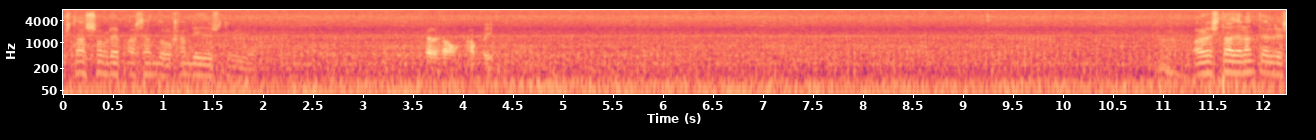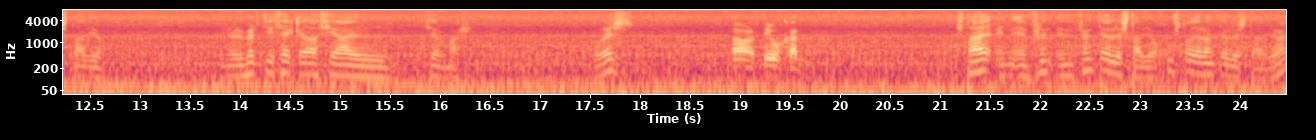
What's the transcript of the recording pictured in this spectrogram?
Está sobrepasando el Humvee destruido. Carga un Ahora está delante del estadio. En el vértice que da hacia el, hacia el mar. ¿Lo ves? No, lo estoy buscando. Está en, en, fren- en frente del estadio, justo delante del estadio. ¿eh?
